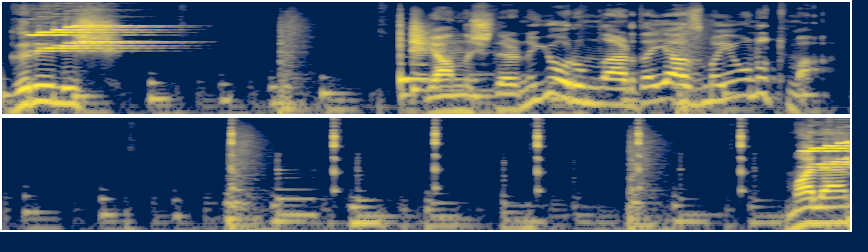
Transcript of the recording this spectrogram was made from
Grealish. Yanlışlarını yorumlarda yazmayı unutma. Malen.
